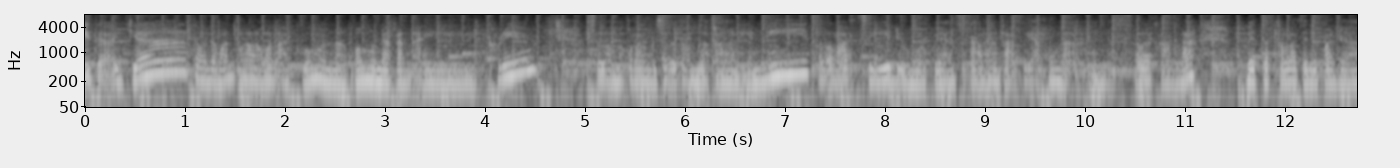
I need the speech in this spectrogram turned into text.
itu aja teman-teman pengalaman aku menggunakan eye cream selama kurang lebih satu tahun belakangan ini. Telat sih di umurku yang sekarang tapi aku nggak menyesal karena better telat daripada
